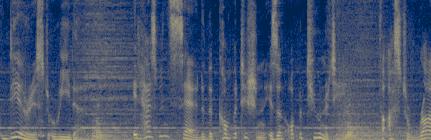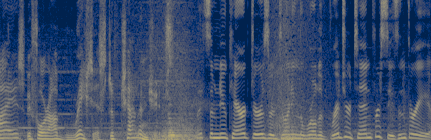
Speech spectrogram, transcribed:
Dearest reader, it has been said that competition is an opportunity for us to rise before our greatest of challenges. With some new characters are joining the world of Bridgerton for season 3.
